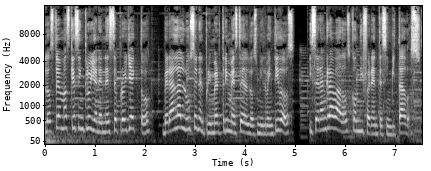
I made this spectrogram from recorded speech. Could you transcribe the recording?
Los temas que se incluyen en este proyecto verán la luz en el primer trimestre del 2022 y serán grabados con diferentes invitados.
